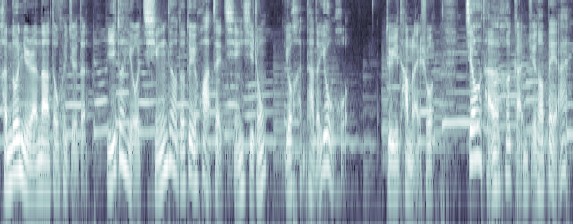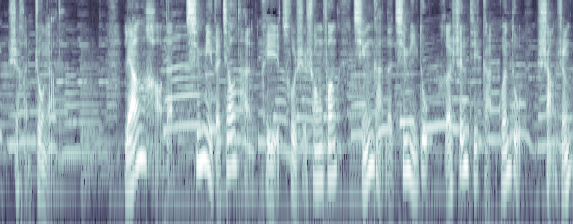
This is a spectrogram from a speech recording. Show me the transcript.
很多女人呢都会觉得，一段有情调的对话在前戏中有很大的诱惑。对于她们来说，交谈和感觉到被爱是很重要的。良好的亲密的交谈可以促使双方情感的亲密度和身体感官度上升。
